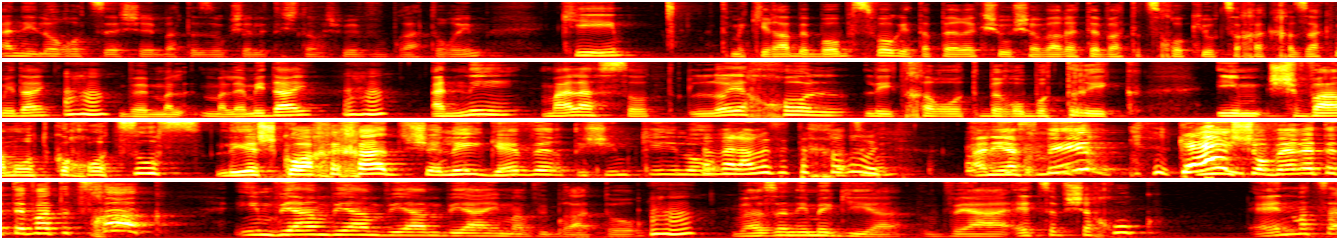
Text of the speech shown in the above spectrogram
אני לא רוצה שבת הזוג שלי תשתמש בוויברטורים, כי את מכירה בבובספוג את הפרק שהוא שבר את תיבת הצחוק כי הוא צחק חזק מדי. ומלא מדי? אני, מה לעשות, לא יכול להתחרות ברובוטריק עם 700 כוחות סוס. לי יש כוח אחד, שלי, גבר, 90 קילו. אבל למה זה תחרות? אני אסביר. כן. היא שוברת את תיבת הצחוק. היא מביאה, מביאה, מביאה, מביאה עם הוויברטור, אהה. ואז אני מגיע, והעצב שחוק. אין מצב,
